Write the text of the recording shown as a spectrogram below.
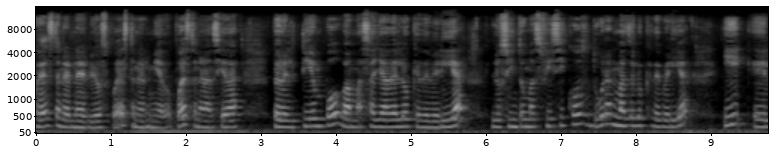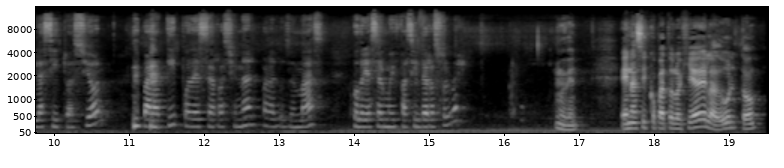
puedes tener nervios, puedes tener miedo, puedes tener ansiedad, pero el tiempo va más allá de lo que debería, los síntomas físicos duran más de lo que debería y eh, la situación para ti puede ser racional, para los demás podría ser muy fácil de resolver. Muy bien. En la psicopatología del adulto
